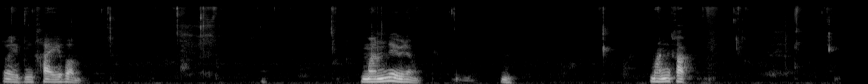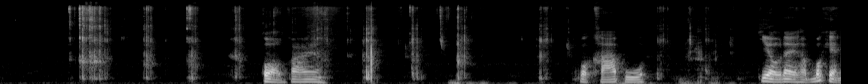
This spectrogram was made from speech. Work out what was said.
ตัวนี้เป็นไข่ผมมันนี่พี่น้องอืมมันครับกรอบไปพวกขาปู เกี่ยวได้ครับบ่แข็ง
